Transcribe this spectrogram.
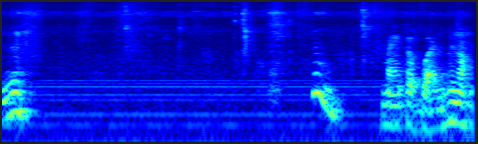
อืมแมงกระหวนพี่น้อง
